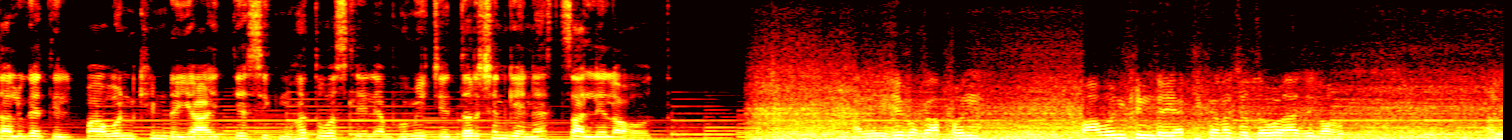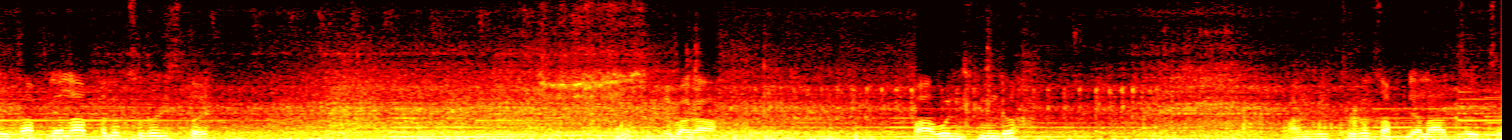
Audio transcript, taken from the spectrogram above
तालुक्यातील पावनखिंड या ऐतिहासिक महत्त्व असलेल्या भूमीचे दर्शन घेण्यास चाललेलो आहोत. आणि हे बघा आपण पावनखिंड या ठिकाणाच्या जवळ आलेलो आहोत. आणि इथं आपल्याला फलक सुद्धा दिसतोय. हे बघा. पावनखिंड. आणि इथूनच आपल्याला आज जायचं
